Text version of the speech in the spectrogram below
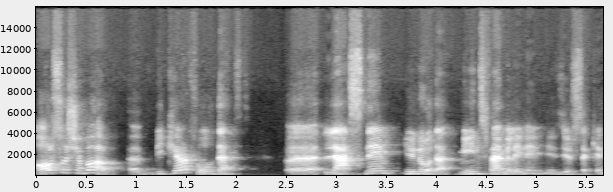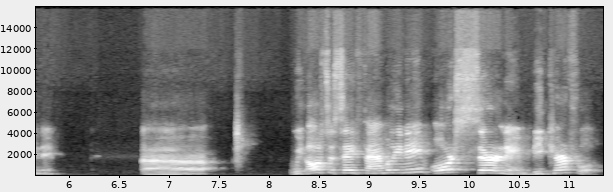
Also, shabab, uh, be careful that uh, last name. You know that means family name. Means your second name. Uh, we also say family name or surname be careful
